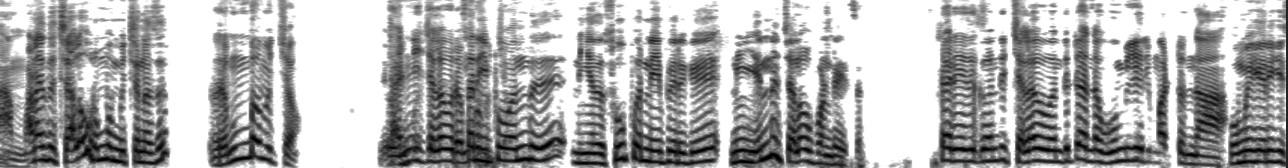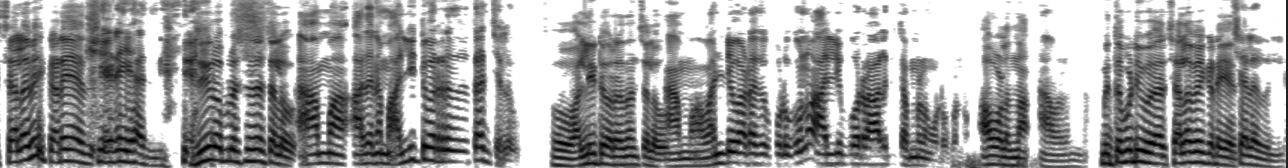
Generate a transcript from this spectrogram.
ஆமா. ஆனா இது செலவு ரொம்ப மிச்சம் சார் ரொம்ப மிச்சம். தண்ணி செலவு ரொம்ப சார் இப்போ. வந்து நீங்க இந்த சூப்பர் நேப்பியருக்கு நீங்க என்ன செலவு பண்றீங்க சார் சார் இதுக்கு வந்து செலவு வந்துட்டு அந்த உமிகரி மட்டும்தான். உமிகரிக்கு செலவே கிடையாது. கிடையாது. ஜீரோ பர்சன்ட் செலவு. ஆமா. அதை நம்ம அள்ளிட்டு வர்றது தான் செலவு. அள்ளிட்டு வரதான் செலவு. ஆமா வண்டி வாடகை கொடுக்கணும் அள்ளி போடுற ஆளுக்கு சம்பளம் கொடுக்கணும். அவ்வளவுதான். அவ்வளவுதான். மித்தபடி செலவே கிடையாது. செலவு இல்ல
